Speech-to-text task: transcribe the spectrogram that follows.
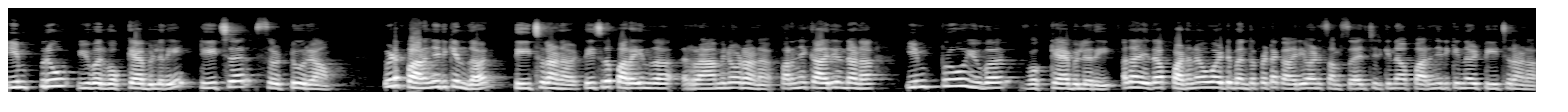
improve your vocabulary teacher said to Ram ഇവിടെ പറഞ്ഞിരിക്കുന്നത് ടീച്ചറാണ് ടീച്ചർ പറയുന്നത് റാമിനോടാണ് പറഞ്ഞ കാര്യം എന്താണ്? ഇംപ്രൂവ് യുവർ വൊക്കാബുലറി അതായത് ആ പഠനവുമായിട്ട് ബന്ധപ്പെട്ട കാര്യമാണ് സംസാരിച്ചിരിക്കുന്ന പറഞ്ഞിരിക്കുന്ന ടീച്ചറാണ്.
